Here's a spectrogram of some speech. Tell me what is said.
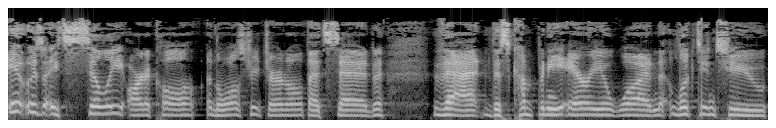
It was a silly article in the Wall Street Journal that said that this company, Area One, looked into,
